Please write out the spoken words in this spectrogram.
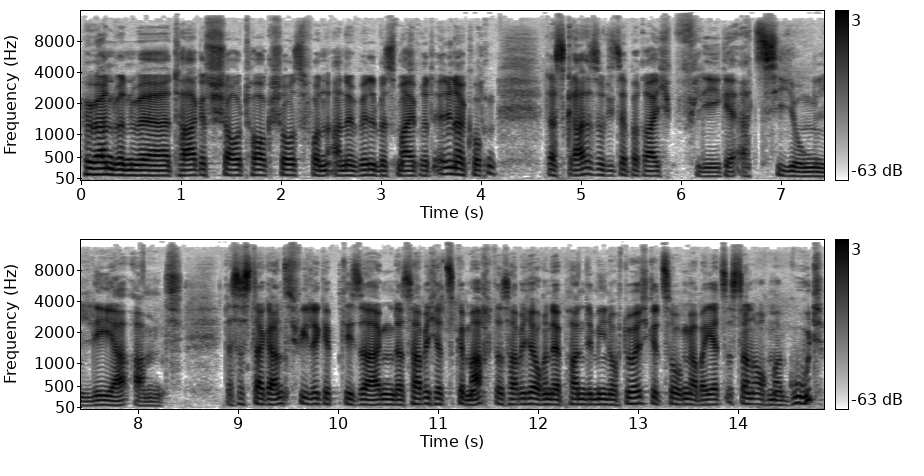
hören, wenn wir Tagesschau-Talkshows von Anne Will bis Maybrit Illner gucken, dass gerade so dieser Bereich Pflege, Erziehung, Lehramt, dass es da ganz viele gibt, die sagen, das habe ich jetzt gemacht, das habe ich auch in der Pandemie noch durchgezogen, aber jetzt ist dann auch mal gut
